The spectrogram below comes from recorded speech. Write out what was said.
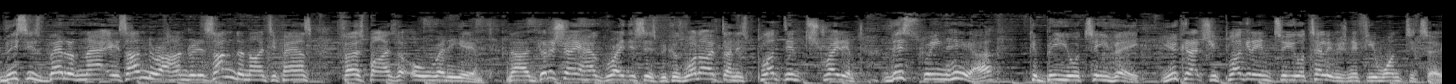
This is better than that. It's under 100, it's under 90 pounds. First buyers are already in. Now, I'm going to show you how great this is because what I've done is plugged it straight in. This screen here could be your TV. You could actually plug it into your television if you wanted to.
